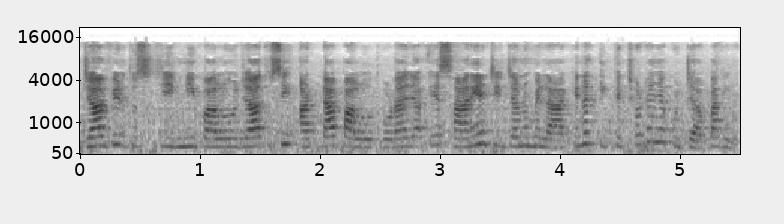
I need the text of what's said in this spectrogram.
ਜਾਂ ਫਿਰ ਤੁਸੀਂ ਚੀਨੀ ਪਾ ਲਓ, ਜਾਂ ਤੁਸੀਂ ਆਟਾ ਪਾ ਲਓ ਥੋੜਾ ਜਿਹਾ, ਇਹ ਸਾਰੀਆਂ ਚੀਜ਼ਾਂ ਨੂੰ ਮਿਲਾ ਕੇ ਨਾ ਇੱਕ ਛੋਟਾ ਜਿਹਾ ਕੁੱਜਾ ਭਰ ਲਓ।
